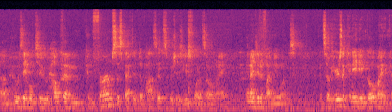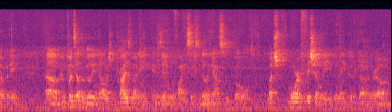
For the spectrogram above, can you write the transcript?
um, who was able to help them confirm suspected deposits, which is useful in its own way, and identify new ones. And so here's a Canadian gold mining company um, who puts up a million dollars in prize money and is able to find six million ounces of gold, much more efficiently than they could have done on their own.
